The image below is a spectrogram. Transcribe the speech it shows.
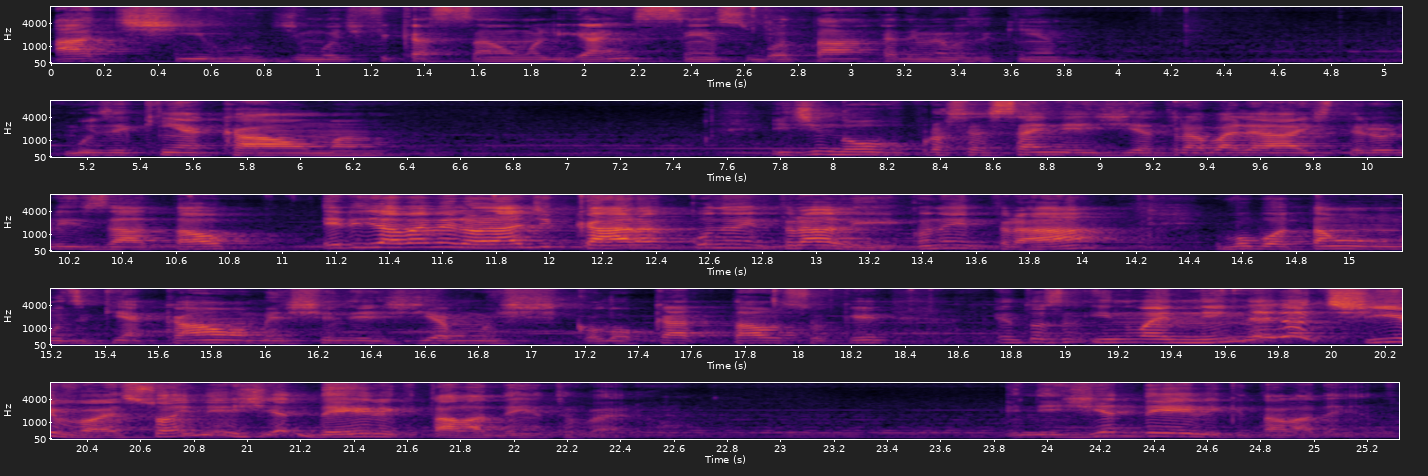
ativo de modificação, ligar incenso, botar, cadê minha musiquinha? Musiquinha calma. E de novo processar energia, trabalhar, exteriorizar tal. Ele já vai melhorar de cara quando eu entrar ali. Quando eu entrar, eu vou botar uma musiquinha calma, mexer energia, colocar tal, sei o quê. Assim, e não é nem negativa, é só a energia dele que está lá dentro, velho. Energia dele que está lá dentro.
